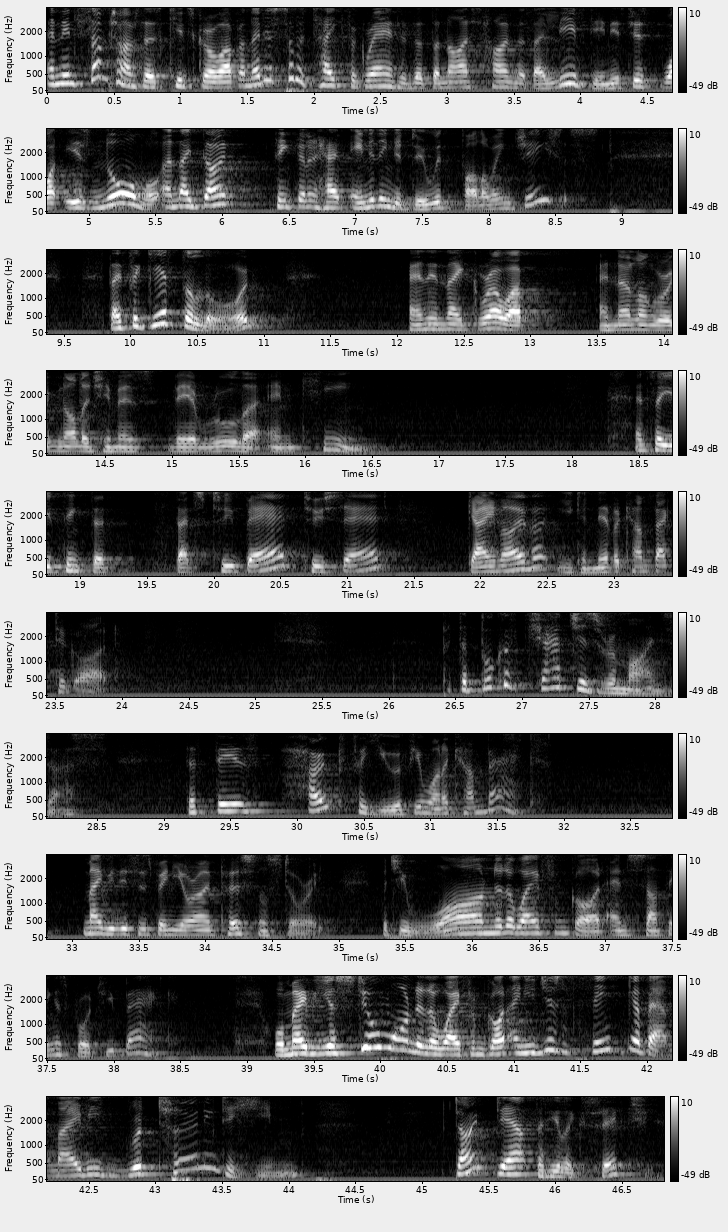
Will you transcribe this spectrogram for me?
And then sometimes those kids grow up and they just sort of take for granted that the nice home that they lived in is just what is normal and they don't think that it had anything to do with following Jesus. They forget the Lord and then they grow up and no longer acknowledge him as their ruler and king. And so you'd think that that's too bad, too sad, game over, you can never come back to God. But the book of Judges reminds us that there's hope for you if you want to come back. Maybe this has been your own personal story that you wandered away from God and something has brought you back. Or maybe you're still wandered away from God and you just think about maybe returning to Him. Don't doubt that He'll accept you.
